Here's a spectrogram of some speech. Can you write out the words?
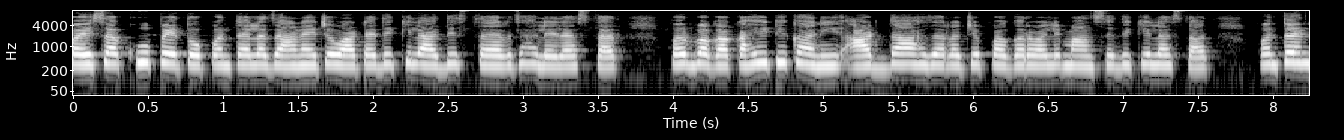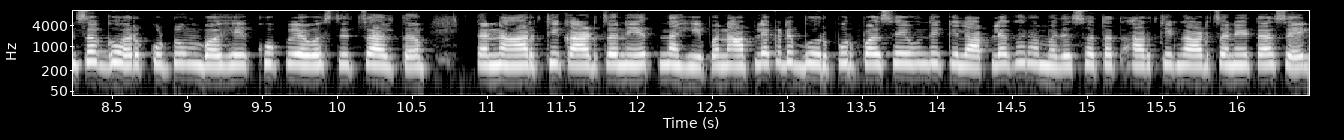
पैसा खूप येतो पण त्याला जाण्याच्या वाट्या देखील आधीच तयार झालेल्या असतात. पण बघा काही ठिकाणी आठ दहा हजाराचे पगारवाले माणसं देखील असतात. पण त्यांचं घर कुटुंब हे खूप व्यवस्थित चालतं. त्यांना आर्थिक अडचण येत नाही. पण आपल्याकडे भरपूर पैसे येऊन देखील आपल्या घरामध्ये सतत आर्थिक अडचण येत असेल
